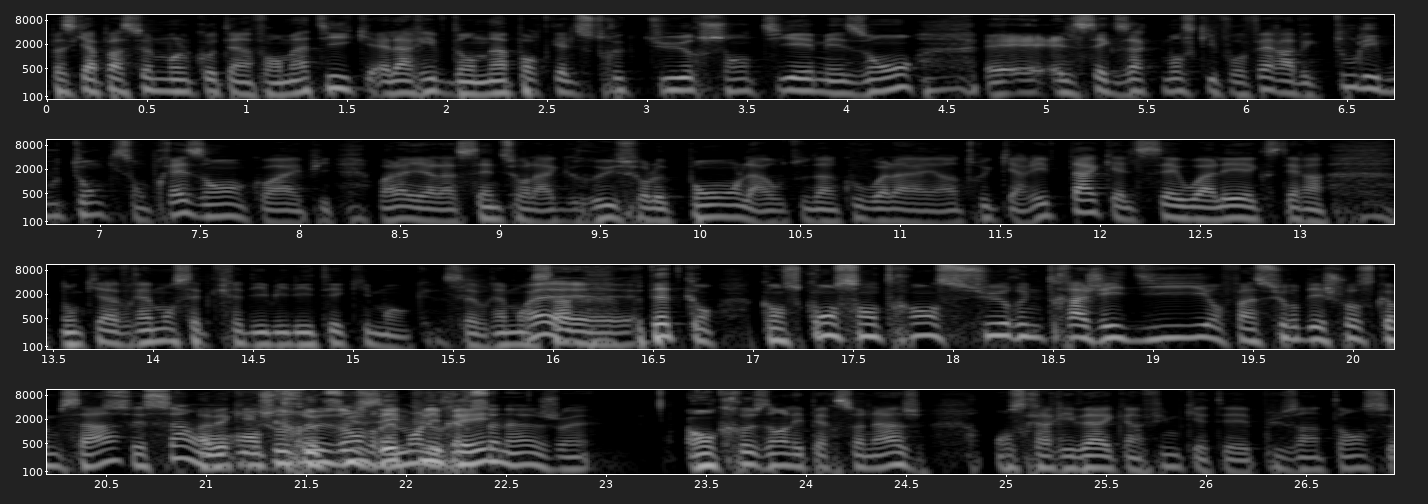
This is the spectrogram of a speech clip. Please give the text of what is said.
parce qu'il n'y a pas seulement le côté informatique. Elle arrive dans n'importe quelle structure, chantier, maison, et elle sait exactement ce qu'il faut faire avec tous les boutons qui sont présents. Quoi. Et puis voilà, il y a la scène sur la grue, sur le pont, là où tout d'un coup, voilà, il y a un truc qui arrive, tac, elle sait où aller, etc. Donc il y a vraiment cette crédibilité qui manque. C'est vraiment Ouais, ça. et- Peut-être qu'en, qu'en se concentrant sur une tragédie, enfin sur des choses comme ça, C'est ça, en, avec en creusant les personnages. ouais. en creusant les personnages, on serait arrivé avec un film qui était plus intense,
